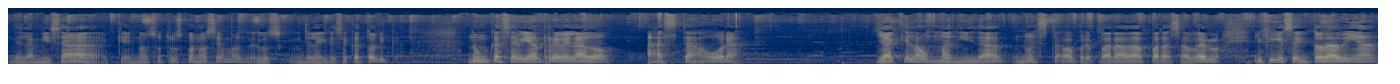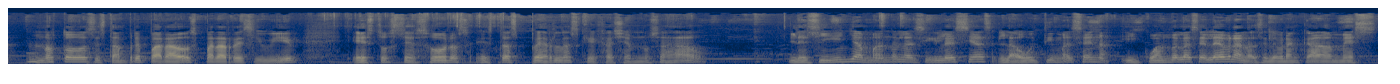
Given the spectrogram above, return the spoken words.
de la misa que nosotros conocemos de, la Iglesia Católica. Nunca se habían revelado hasta ahora, ya que la humanidad no estaba preparada para saberlo. Y fíjese, todavía no todos están preparados para recibir estos tesoros, estas perlas que Hashem nos ha dado. Le siguen llamando en las iglesias la última cena. ¿Y cuando la celebran? La celebran cada mes.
